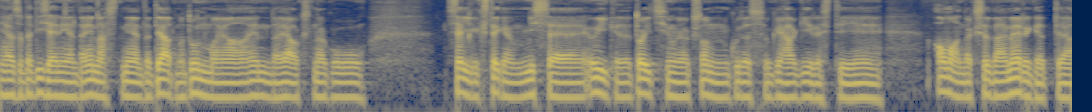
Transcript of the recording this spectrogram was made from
ja sa pead ise nii-öelda ennast nii-öelda teadma, tundma ja enda jaoks nagu selgeks tegema, mis see õige toit sinu jaoks on, kuidas su keha kiiresti omandaks seda energiat ja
